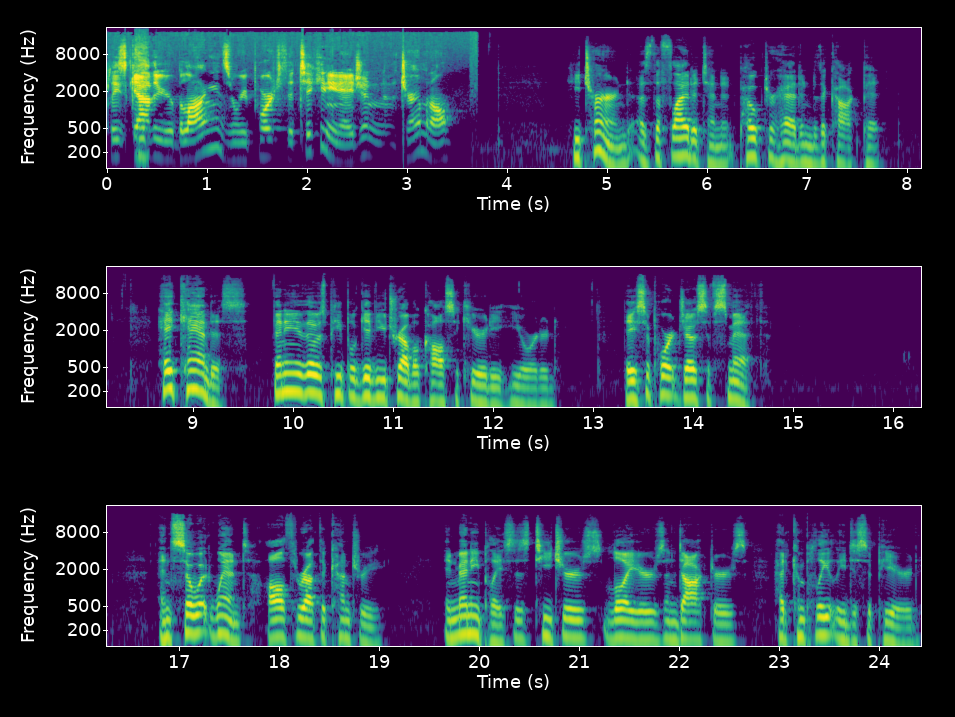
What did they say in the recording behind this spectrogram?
please gather your belongings and report to the ticketing agent in the terminal. He turned as the flight attendant poked her head into the cockpit. Hey, Candace, if any of those people give you trouble, call security, he ordered. They support Joseph Smith. And so it went all throughout the country, in many places, teachers, lawyers, and doctors had completely disappeared.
